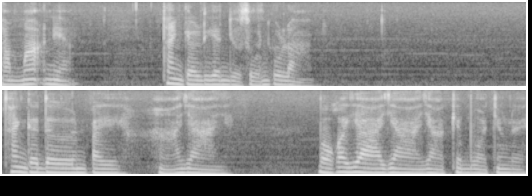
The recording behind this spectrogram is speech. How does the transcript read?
ธรรมะเนี่ย ท่านก็เรียนอยู่สวนกุหลาบ ท่านก็เดินไปหายาย บอกว่ายายยายอยากจะบวชจังเลย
